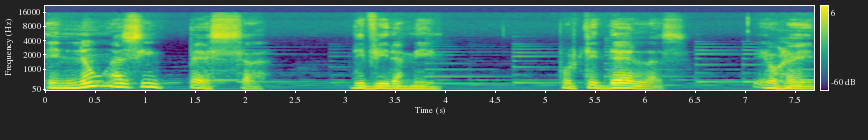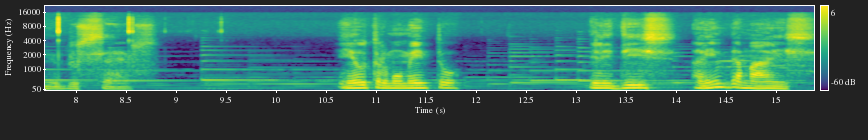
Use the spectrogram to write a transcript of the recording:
e não as impeça de vir a mim, porque delas é o reino dos céus. Em outro momento, ele diz ainda mais:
